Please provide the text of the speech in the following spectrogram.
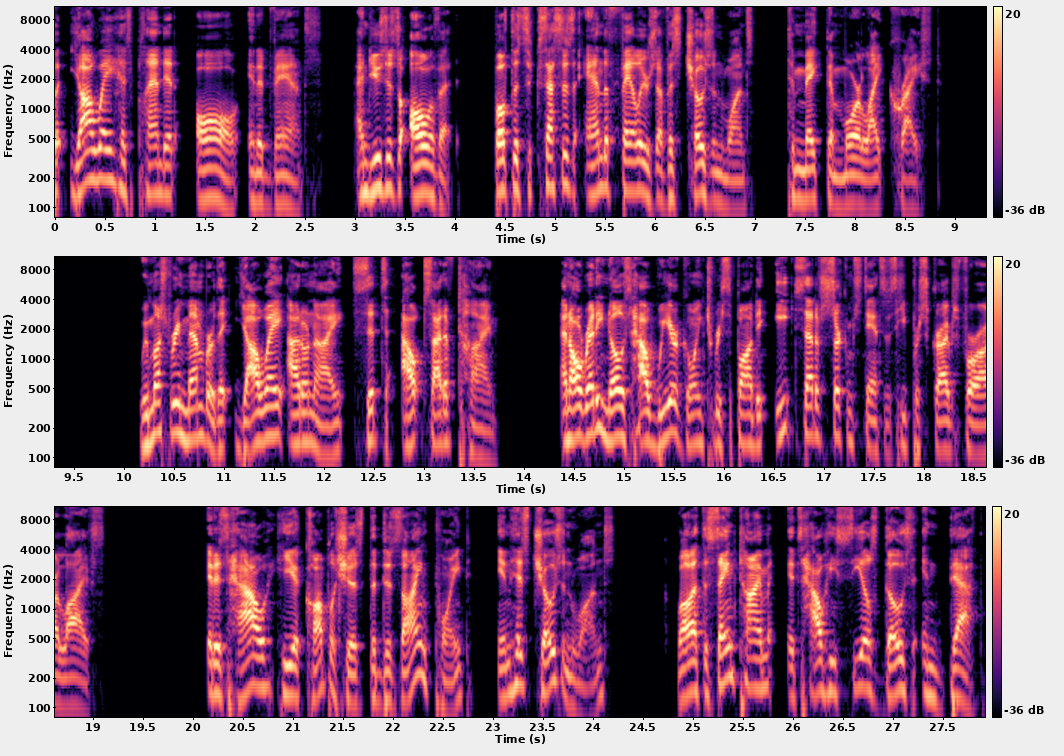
But Yahweh has planned it all in advance and uses all of it, both the successes and the failures of his chosen ones, to make them more like Christ. We must remember that Yahweh Adonai sits outside of time and already knows how we are going to respond to each set of circumstances he prescribes for our lives. It is how he accomplishes the design point in his chosen ones, while at the same time, it's how he seals those in death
